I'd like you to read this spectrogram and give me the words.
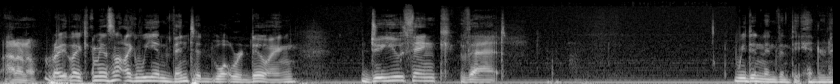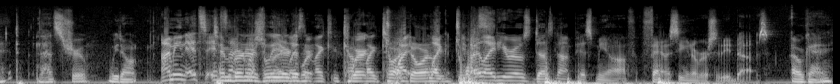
I don't know. right? Like I mean, it's not like we invented what we're doing. Do you think that We didn't invent the internet. that's true? We don't. I mean, it's, it's Tim Berners-Lee right? doesn't, where- like, come, like, to our door Like like, Twilight Heroes does not piss me off. Fantasy University does, Okay.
